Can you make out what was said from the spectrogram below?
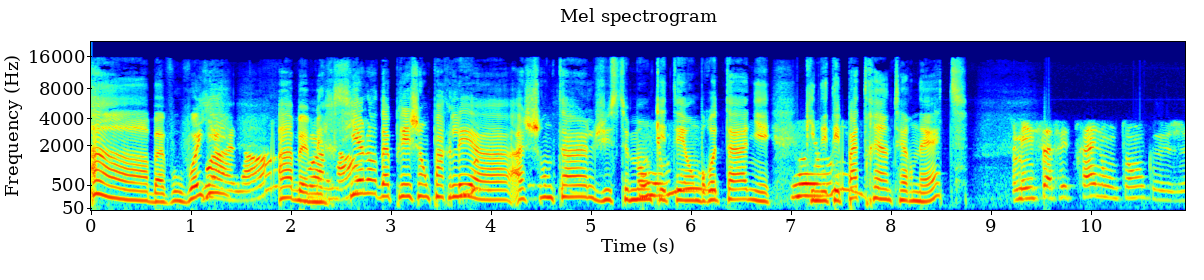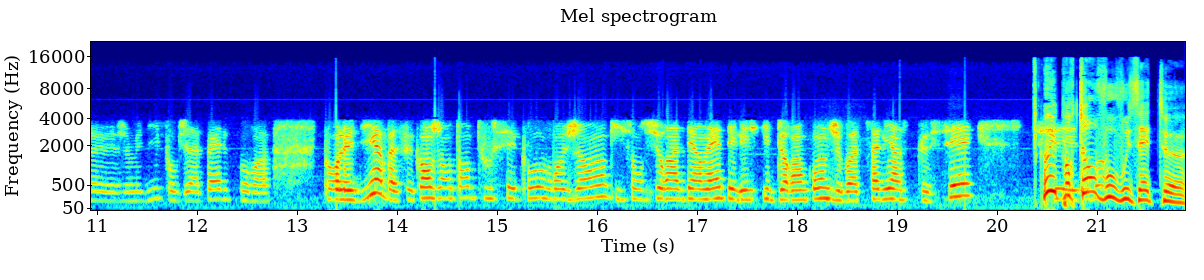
Ah, bah vous voyez. Voilà. Ah ben Voilà. merci alors d'appeler. J'en parlais à, à Chantal justement qui était en Bretagne et qui n'était pas très internet. Mais ça fait très longtemps que je, je me dis, il faut que j'appelle pour euh, pour le dire, parce que quand j'entends tous ces pauvres gens qui sont sur Internet et les sites de rencontres, je vois très bien ce que c'est. Oui, pourtant vous vous êtes, euh,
